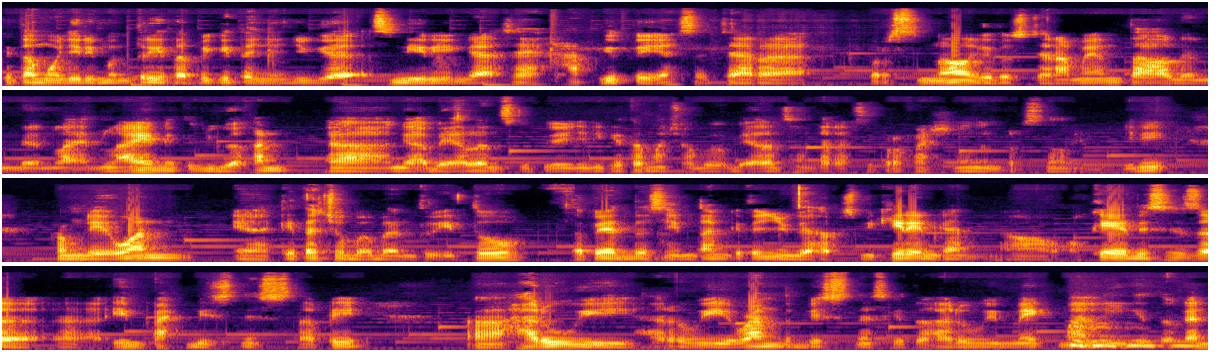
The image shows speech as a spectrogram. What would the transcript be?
kita mau jadi menteri tapi kitanya juga sendiri nggak sehat gitu ya secara personal gitu secara mental dan dan lain-lain itu juga kan uh, nggak balance gitu ya. Jadi kita mencoba balance antara si profesional dan personal ini. Jadi from day one ya kita coba bantu itu tapi at the same time kita juga harus mikirin kan oh, oke okay, this is a, a impact business tapi uh, how do we how do we run the business gitu? How do we make money mm -hmm. gitu kan?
